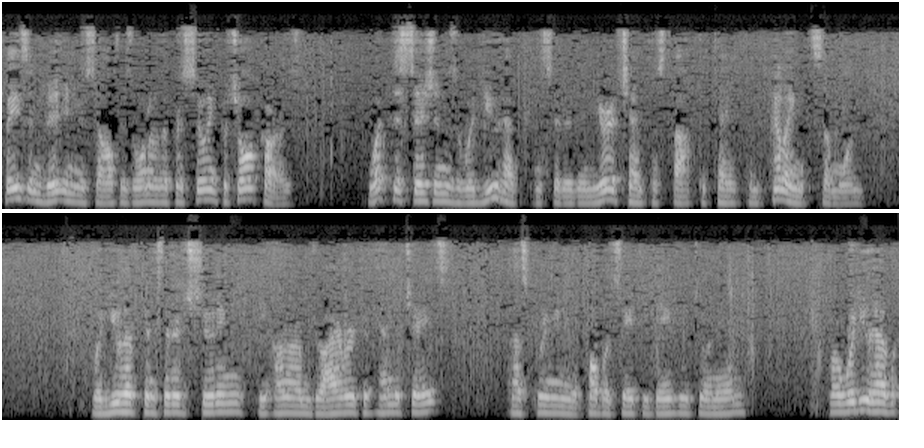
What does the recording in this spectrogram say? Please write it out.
please envision yourself as one of the pursuing patrol cars. What decisions would you have considered in your attempt to stop the tank from killing someone? Would you have considered shooting the unarmed driver to end the chase, thus bringing the public safety danger to an end? Or would you have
